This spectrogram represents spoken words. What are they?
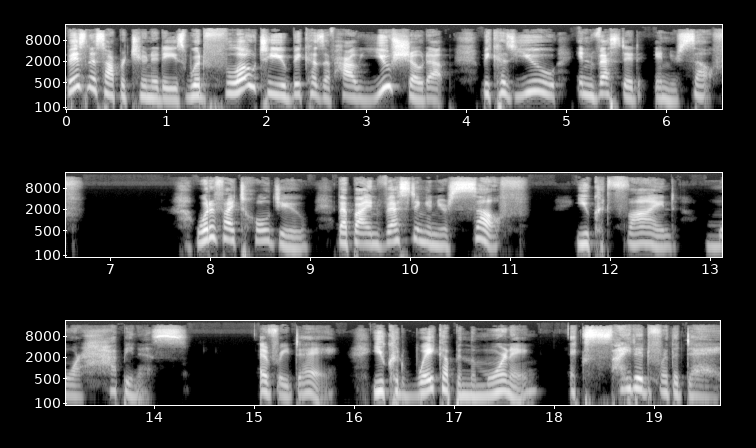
business opportunities would flow to you because of how you showed up, because you invested in yourself. What if I told you that by investing in yourself, you could find more happiness every day? You could wake up in the morning excited for the day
